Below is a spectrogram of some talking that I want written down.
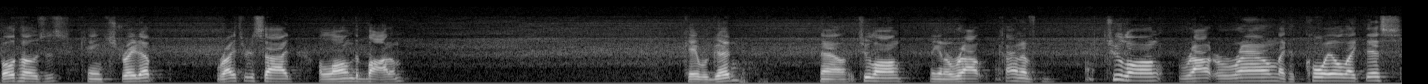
Both hoses came straight up, right through the side, along the bottom. Okay, we're good. Now, too long, they're going to route kind of too long, route around like a coil like this.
